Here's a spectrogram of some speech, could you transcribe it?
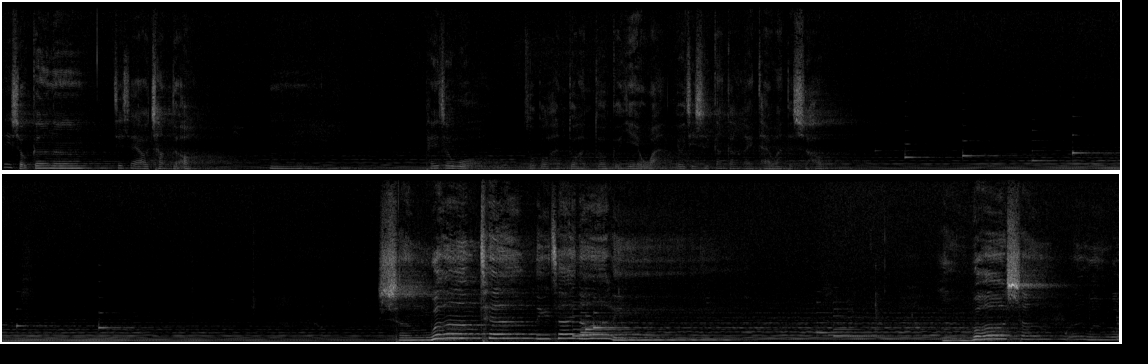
这首歌呢，接下来要唱的哦，嗯，陪着我。走过很多很多个夜晚，尤其是刚刚来台湾的时候。想问天，你在哪里？我想问问我。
